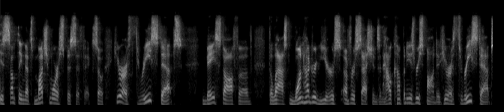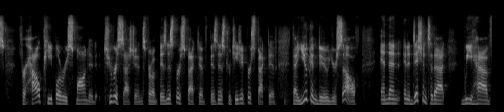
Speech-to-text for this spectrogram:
is something that's much more specific. So here are three steps based off of the last 100 years of recessions and how companies responded. Here are three steps for how people responded to recessions from a business perspective, business strategic perspective that you can do yourself. And then in addition to that, we have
